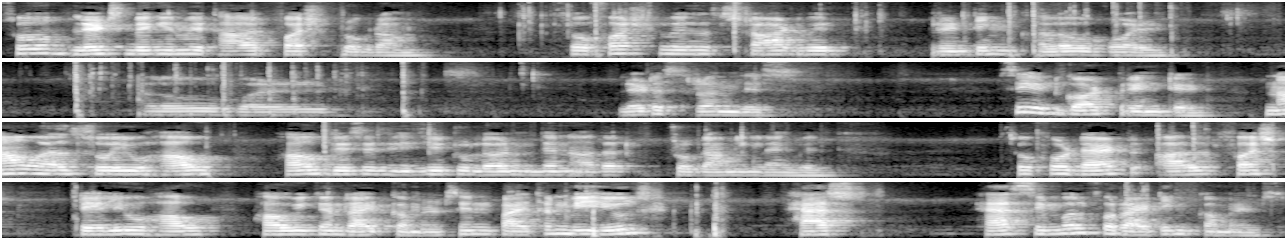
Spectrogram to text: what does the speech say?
So let's begin with our first program. So first we'll start with printing hello world. Hello world. Let us run this. See it got printed. Now I'll show you how how this is easy to learn than other programming language. So for that I'll first tell you how how we can write comments. In python we use hash hash symbol for writing comments.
